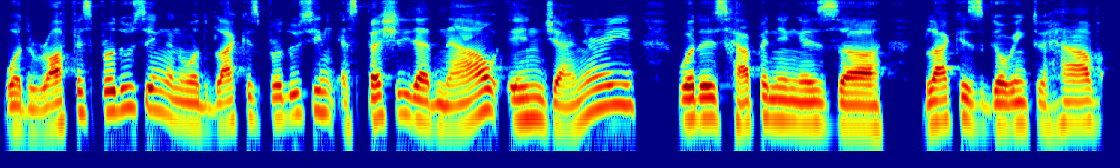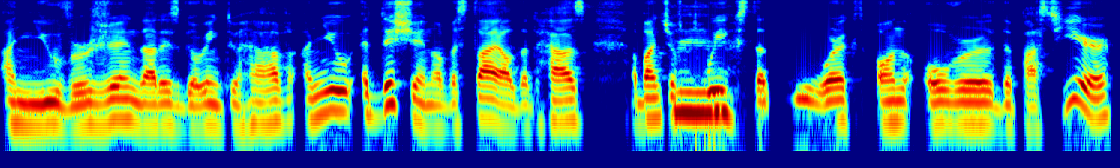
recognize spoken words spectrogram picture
what Ruff is producing and what black is producing especially that now in january what is happening is uh, black is going to have a new version that is going to have a new edition of a style that has a bunch of Mm. tweaks that we worked on over the past year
